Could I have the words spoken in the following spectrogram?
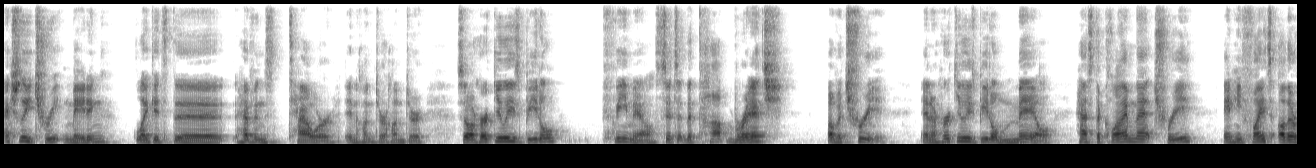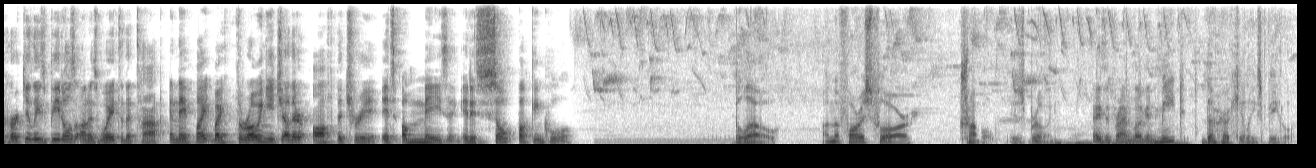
actually treat mating like it's the Heaven's Tower in Hunter Hunter. So a Hercules beetle female sits at the top branch of a tree, and a Hercules beetle male has to climb that tree and he fights other Hercules beetles on his way to the top, and they fight by throwing each other off the tree. It's amazing. It is so fucking cool. Below, on the forest floor, trouble is brewing. Thanks for Prime Logan. Meet the Hercules beetle,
